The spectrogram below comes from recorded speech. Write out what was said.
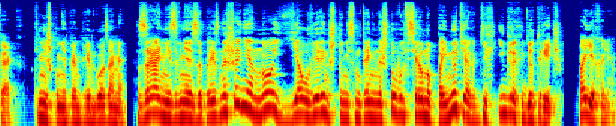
Так, Книжку мне прямо перед глазами. Заранее извиняюсь за произношение, но я уверен, что несмотря ни на что, вы все равно поймете, о каких играх идет речь. Поехали.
